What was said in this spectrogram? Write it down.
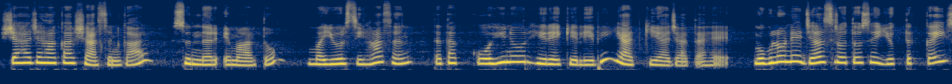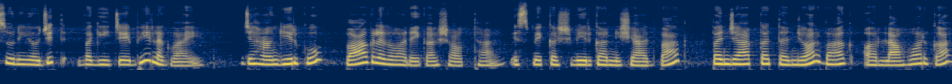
शाहजहां का शासनकाल, सुंदर इमारतों, मयूर सिंहासन तथा कोहिनूर हीरे के लिए भी याद किया जाता है। मुगलों ने जल स्रोतों से युक्त कई सुनियोजित बगीचे भी लगवाए, जहांगीर को बाग लगवाने का शौक था। इसमें कश्मीर का निषाद बाग, पंजाब का तंजौर बाग और लाहौर का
